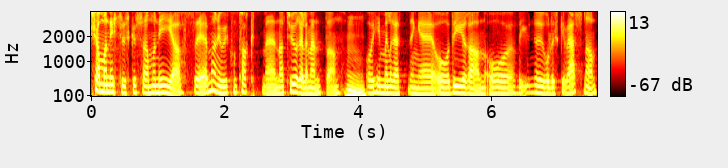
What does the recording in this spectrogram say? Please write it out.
sjamanistiske seremonier, så er man jo i kontakt med naturelementene og himmelretninger og dyrene og de underjordiske vesenene.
